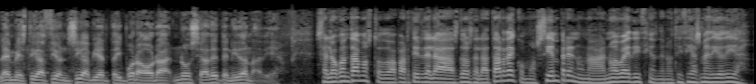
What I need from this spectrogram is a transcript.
La investigación sigue abierta y por ahora no se ha detenido a nadie. Se lo contamos todo a partir de las 2 de la tarde, como siempre, en una nueva edición de Noticias Mediodía.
